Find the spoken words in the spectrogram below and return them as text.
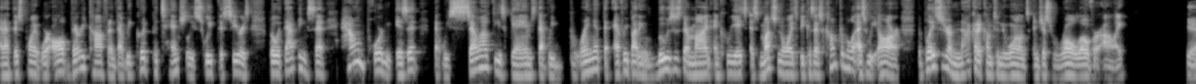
And at this point, we're all very confident that we could potentially sweep this series. But with that being said, how important is it that we sell out these games, that we bring it, that everybody loses their mind and creates as much noise? Because as comfortable as we are, the Blazers are not going to come to New Orleans and just roll over, Oleh. Yeah,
